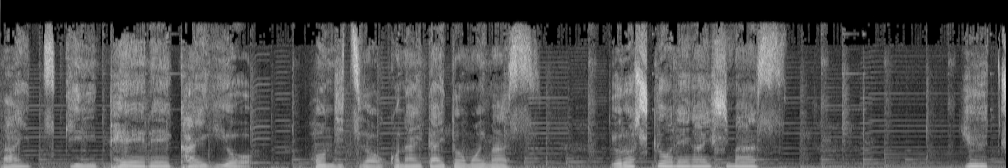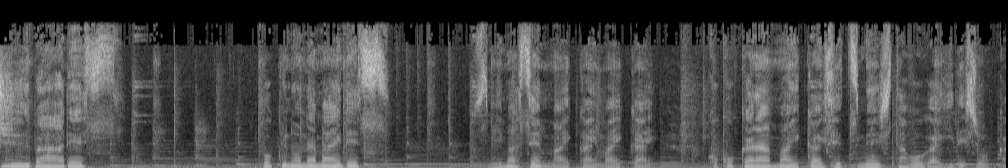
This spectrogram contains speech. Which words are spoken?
毎月定例会議を本日は行いたいと思います。よろしくお願いします。YouTuber です。僕の名前です。すみません、毎回毎回。ここから毎回説明した方がいいでしょうか。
